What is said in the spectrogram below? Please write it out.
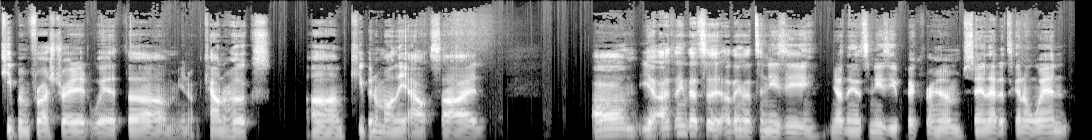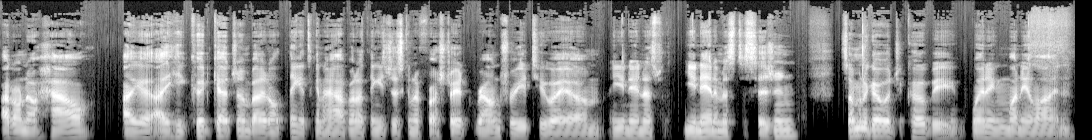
keep him frustrated with um, you know counter hooks, um, keeping him on the outside, um, yeah, I think that's a. I think that's an easy. You know, I think that's an easy pick for him. Saying that it's going to win. I don't know how. I, I, he could catch him, but I don't think it's going to happen. I think he's just going to frustrate Rountree to a, um, a unanimous unanimous decision. So I'm going to go with Jacoby winning money line.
